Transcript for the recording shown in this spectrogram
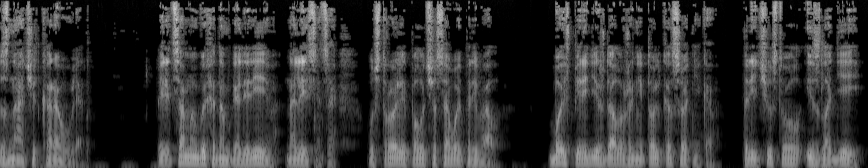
Значит, караулят. Перед самым выходом в галерею, на лестнице, устроили получасовой привал. Бой впереди ждал уже не только сотников. Причувствовал и злодей,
